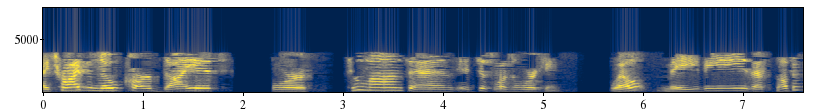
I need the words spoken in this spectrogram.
I tried the no carb diet for two months and it just wasn't working. Well, maybe that's not the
